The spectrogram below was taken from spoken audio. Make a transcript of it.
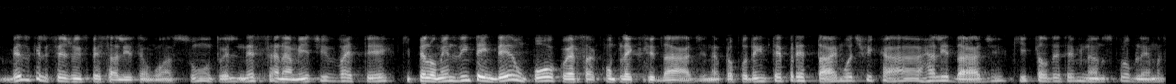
mesmo que ele seja um especialista em algum assunto, ele necessariamente vai ter que pelo menos entender um pouco essa complexidade, né, para poder interpretar e modificar a realidade que estão determinando os problemas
